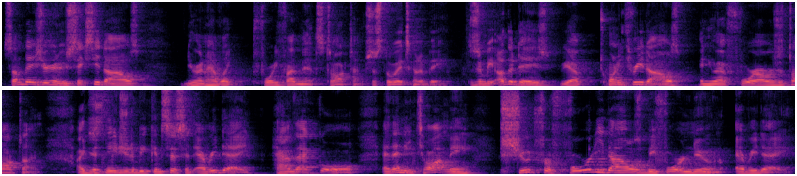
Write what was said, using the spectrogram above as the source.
some days you're going to do 60 dials you're going to have like 45 minutes of talk time. It's just the way it's going to be. There's going to be other days you have 23 dials and you have four hours of talk time. I just need you to be consistent every day, have that goal. And then he taught me shoot for 40 dials before noon every day.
